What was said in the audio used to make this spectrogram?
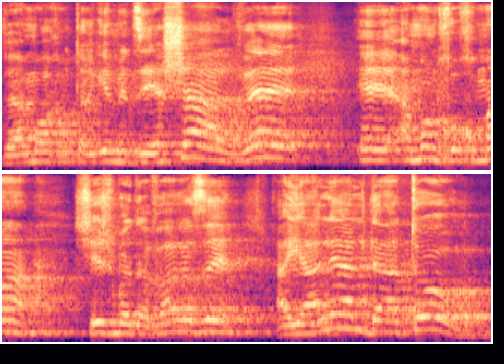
והמוח מתרגם את זה ישר, אה, המון חוכמה שיש בדבר הזה. היעלה על דעתו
